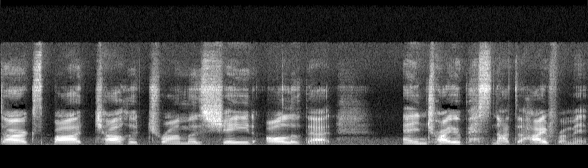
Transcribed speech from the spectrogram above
dark spot, childhood traumas, shade, all of that, and try your best not to hide from it.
